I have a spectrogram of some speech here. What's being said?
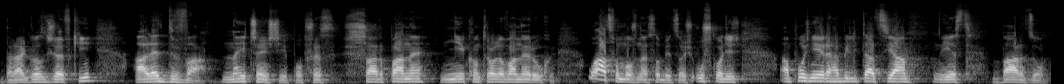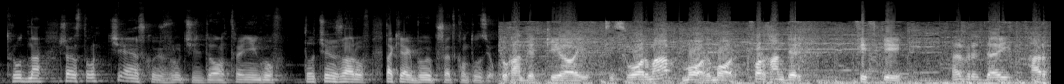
brak rozgrzewki, ale dwa, najczęściej poprzez szarpane, niekontrolowane ruchy. Łatwo można sobie coś uszkodzić, a później rehabilitacja jest bardzo trudna. Często ciężko już wrócić do treningów, do ciężarów, tak jak były przed kontuzją. 200 kilo is, warm up, more, more, 450 every day hard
